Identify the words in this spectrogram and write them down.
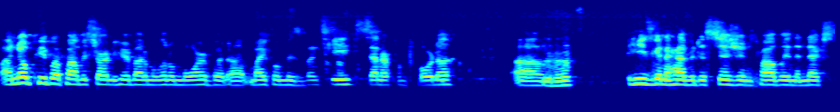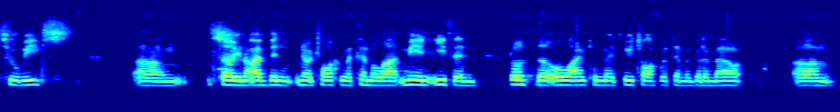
I know people are probably starting to hear about him a little more, but uh, Michael Myslinski, center from Florida, um, mm-hmm he's going to have a decision probably in the next two weeks. Um, so you know, I've been you know talking with him a lot. Me and Ethan, both the O line commits, we talk with him a good amount. Um,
